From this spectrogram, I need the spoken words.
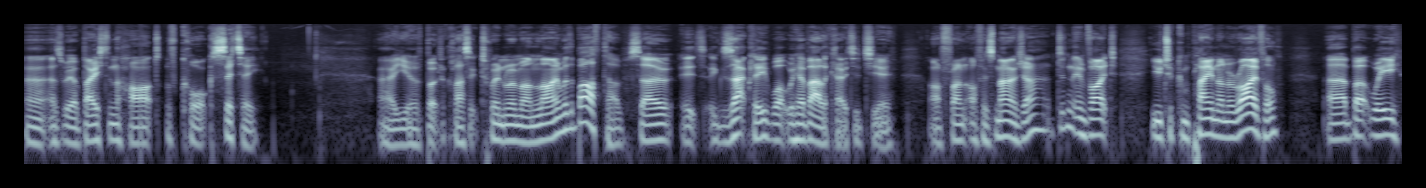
uh, as we are based in the heart of Cork City. Uh, you have booked a classic twin room online with a bathtub, so it's exactly what we have allocated to you. Our front office manager didn't invite you to complain on arrival, uh, but we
